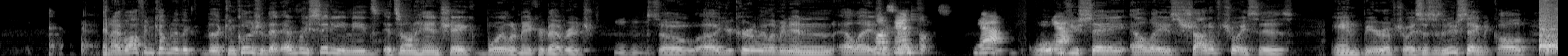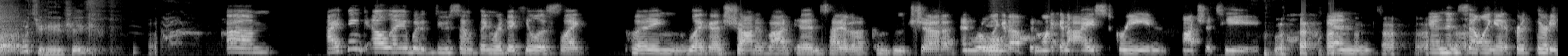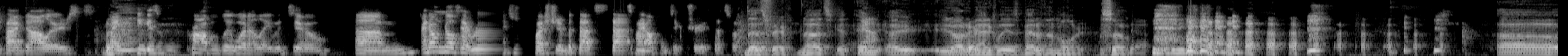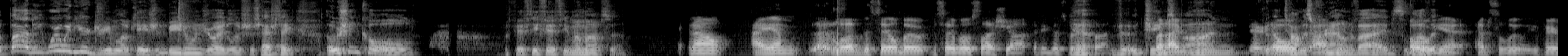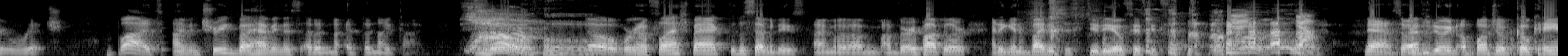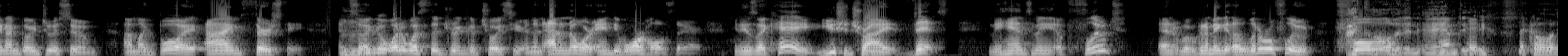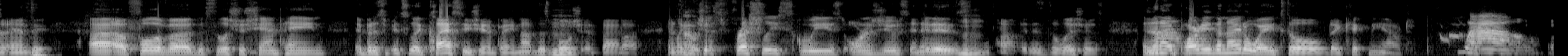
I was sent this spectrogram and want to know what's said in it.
and I've often come to the, the conclusion that every city needs its own handshake boilermaker beverage. Mhm. So uh, you're currently living in LA. Is Los that? Angeles. Yeah. What yeah. would you say LA's shot of choice is and beer of choice? This is a new segment called "What's Your Handshake?" Um, I think LA would do something ridiculous like putting like a shot of vodka inside of a kombucha and rolling Oh. it up in like an iced green matcha tea and and then selling it for thirty five dollars. I think is probably what LA would do. Um, I don't know if that really answers the question, but that's that's my authentic truth. That's what. That's fair. No, that's good. And uh, it automatically is better than Malort. So, Yeah. uh, Bobby, where would your dream location be to enjoy a delicious hashtag ocean cold 50-50 mimosa? You know, I am. I love the sailboat, the sailboat slash yacht. I think that's very Yeah, fun. the James I'm- Bond, Oh, Thomas God, Crown yeah. vibes. Love Oh it. yeah, absolutely, very rich. But I'm intrigued by having this at a at the nighttime. So, Oh. so we're gonna flash back to the 70s. I'm uh, I'm, I'm very popular, and I get invited to Studio 54. Oh, Yeah. Yeah, so after doing a bunch of cocaine, I'm going to assume I'm like, boy, I'm thirsty, and so I go, what what's the drink of choice here? And then out of nowhere, Andy Warhol's there, and he's like, hey, you should try this, and he hands me a flute, and we're gonna make it a literal flute Full I full. call of it an Andy. I call it an Andy. Uh, full of uh, this delicious champagne, but it's it's like classy champagne, not this Mhm. bullshit I bought. And like Ouch. just freshly squeezed orange juice, and it is- Mhm. wow, it is delicious. And then I party the night away till they kick me out. wow.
